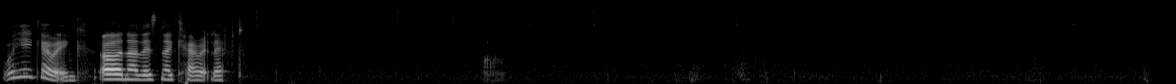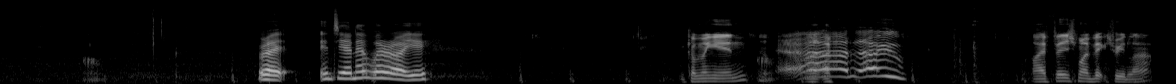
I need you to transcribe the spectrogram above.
Where are you going? Oh no, there's no carrot left. Right, Indiana, where are you? Coming in, Ah, no. I finished my victory lap.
